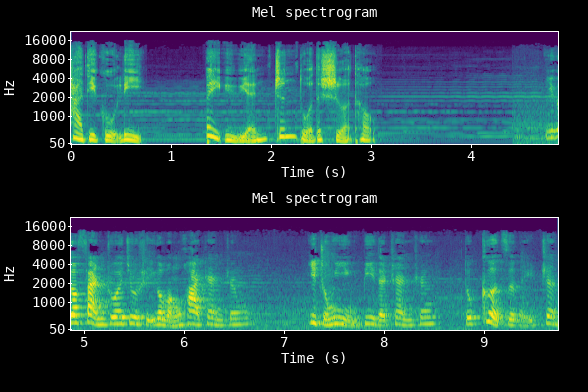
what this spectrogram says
帕蒂古利被语言争夺的舌头。一个饭桌就是一个文化战争，一种隐蔽的战争，都各自为政。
